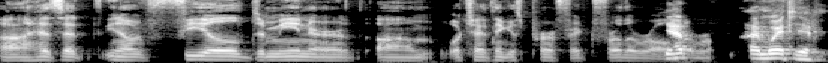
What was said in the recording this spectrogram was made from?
uh, has that you know feel demeanor, um, which I think is perfect for the role. Yep. I'm with you.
